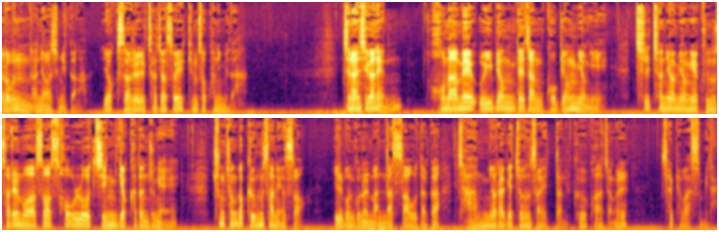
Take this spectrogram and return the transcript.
여러분 안녕하십니까? 역사를 찾아서의 김석환입니다. 지난 시간엔 호남의 의병대장 고경명이 7천여 명의 군사를 모아서 서울로 진격하던 중에 충청도 금산에서 일본군을 만나 싸우다가 장렬하게 전사했던 그 과정을 살펴봤습니다.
